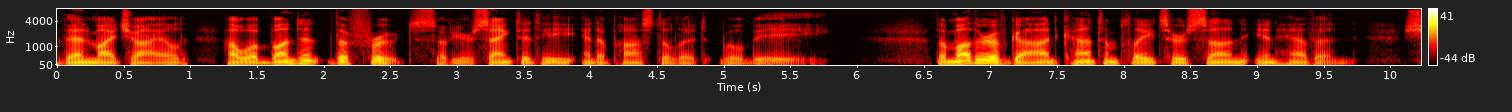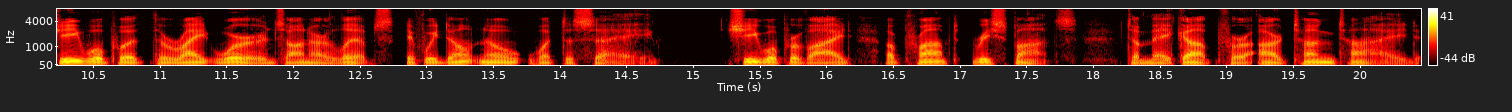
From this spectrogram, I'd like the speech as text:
then, my child, how abundant the fruits of your sanctity and apostolate will be. The Mother of God contemplates her Son in heaven. She will put the right words on our lips if we don't know what to say. She will provide a prompt response to make up for our tongue tied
